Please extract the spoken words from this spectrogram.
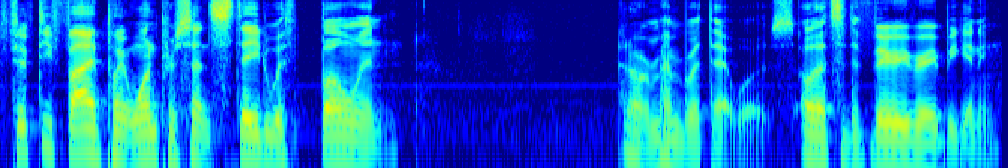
55.1% stayed with Bowen. I don't remember what that was. Oh, that's at the very, very beginning.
